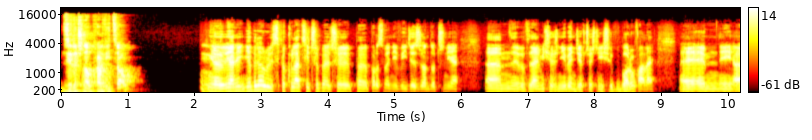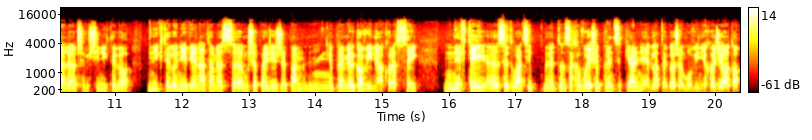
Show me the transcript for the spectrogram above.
Zjednoczoną Prawicą? Ja nie, nie będę robić spekulacji, czy, czy porozumienie wyjdzie z rządu, czy nie. Wydaje mi się, że nie będzie wcześniejszych wyborów, ale, ale oczywiście nikt tego, nikt tego nie wie. Natomiast e, muszę powiedzieć, że pan mm, premier Gowin akurat w tej, w tej e, sytuacji e, zachowuje się pryncypialnie, dlatego że mówi, nie chodzi o to,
